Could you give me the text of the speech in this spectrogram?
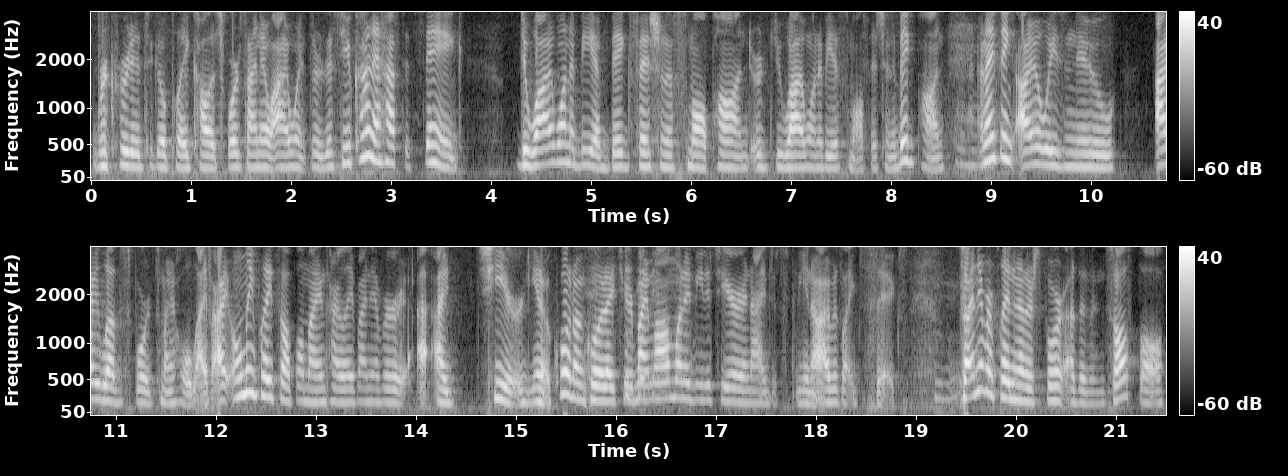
recruited to go play college sports, I know I went through this, you kind of have to think do I want to be a big fish in a small pond or do I want to be a small fish in a big pond? Mm-hmm. And I think I always knew I loved sports my whole life. I only played softball my entire life. I never, I, I cheered, you know, quote unquote, I cheered. My mom wanted me to cheer and I just, you know, I was like 6 mm-hmm. So I never played another sport other than softball.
